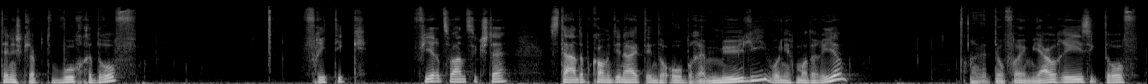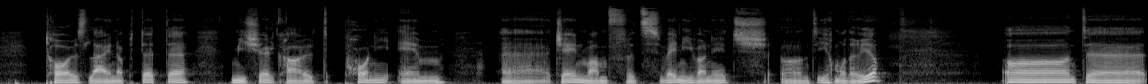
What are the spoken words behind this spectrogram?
Dann ist, glaube ich, die Woche drauf. Freitag, 24. Stand-up Comedy Night in der Oberen Mühle, wo ich moderiere. Also, da freue ich mich auch riesig drauf tolles Line-Up dort. Michel Kalt, Pony M, äh, Jane Mumford, Sven Ivanic und ich moderiere. Und äh,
